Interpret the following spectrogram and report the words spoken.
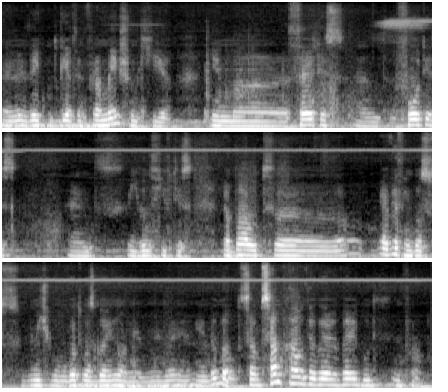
they could get information here in 30s and 40s and even 50s about uh, everything was which what was going on in, in, in, the world. Some, somehow they were very good informed.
